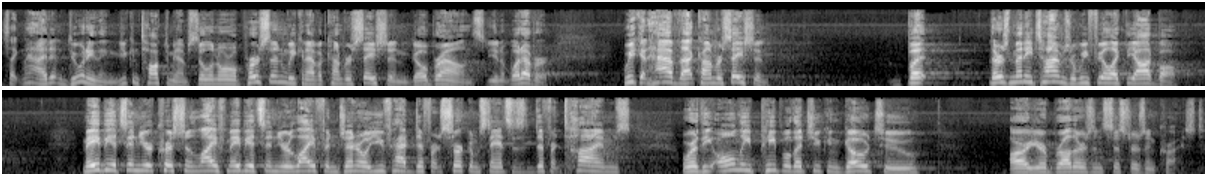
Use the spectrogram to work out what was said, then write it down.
It's like, man, I didn't do anything. You can talk to me. I'm still a normal person. We can have a conversation. Go Browns. You know, whatever. We can have that conversation. But there's many times where we feel like the oddball. Maybe it's in your Christian life, maybe it's in your life in general. You've had different circumstances, and different times where the only people that you can go to are your brothers and sisters in Christ.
